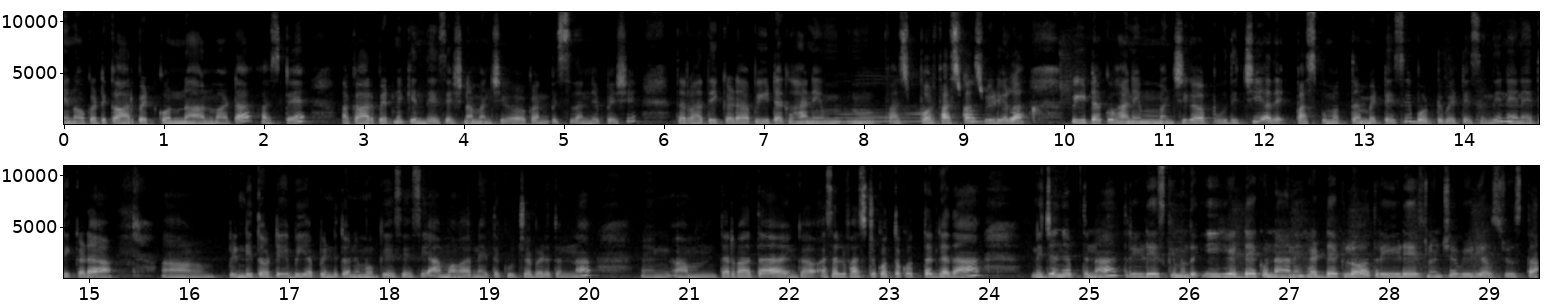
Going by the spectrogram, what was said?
నేను ఒకటి కార్పెట్ కొన్నా అనమాట ఫస్టే. ఆ కార్పెట్ని కింద వేసేసిన మంచిగా కనిపిస్తుంది అని చెప్పేసి. తర్వాత ఇక్కడ పీటకు హనీ ఫస్ట్ ఫస్ట్ ఫస్ట్ వీడియోలో పీటకు హనీ మంచిగా పూదిచ్చి అదే పసుపు మొత్తం పెట్టేసి బొట్టు పెట్టేసింది. నేనైతే ఇక్కడ పిండితోటి బియ్య పిండితోని ముగ్గేసేసి అమ్మవారిని అయితే కూర్చోబెడుతున్నా. Um, తర్వాత ఇంకా అసలు ఫస్ట్ కొత్త కొత్త కదా. నిజం చెప్తున్నా త్రీ డేస్కి ముందు ఈ హెడ్ఏక్ ఉన్నా కానీ హెడ్ఏక్లో త్రీ డేస్ నుంచి వీడియోస్ చూస్తూ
